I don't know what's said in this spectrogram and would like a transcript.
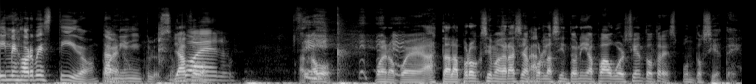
Y mejor vestido también Bueno, incluso. Ya fue. bueno. Acabó. Bueno, pues hasta la próxima. Gracias por la sintonía Power 103.7.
